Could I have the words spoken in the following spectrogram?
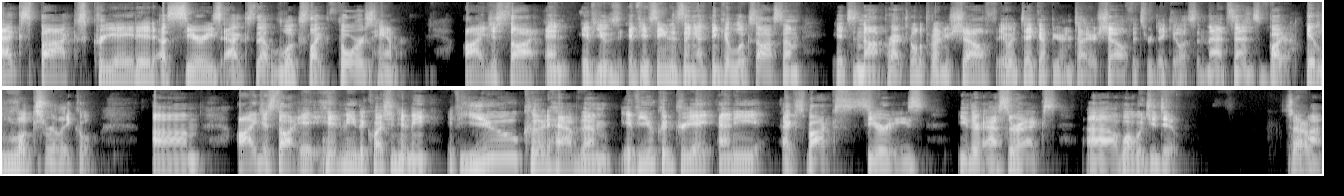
Xbox created a Series X that looks like Thor's hammer. I just thought, and if you if you've seen this thing, I think it looks awesome. It's not practical to put on your shelf. It would take up your entire shelf. It's ridiculous in that sense, but Yeah. it looks really cool. Um, I just thought it hit me. The question hit me: if you could have them, if you could create any Xbox Series, either S or X, uh, what would you do? so Uh,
